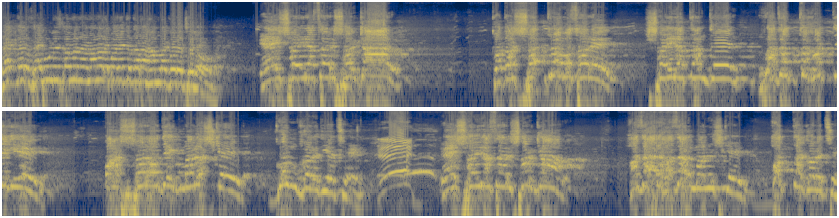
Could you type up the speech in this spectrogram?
ডাক্তার সাইফুল ইসলামের নানার বাড়িতে তারা হামলা করেছিল। এই স্বৈরাচার সরকার গত সতেরো বছরে স্বৈরতন্ত্রের রাজত্ব করতে গিয়ে পাঁচশোর অধিক মানুষকে গুম করে দিয়েছে। সরকার হাজার হাজার মানুষকে হত্যা করেছে।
